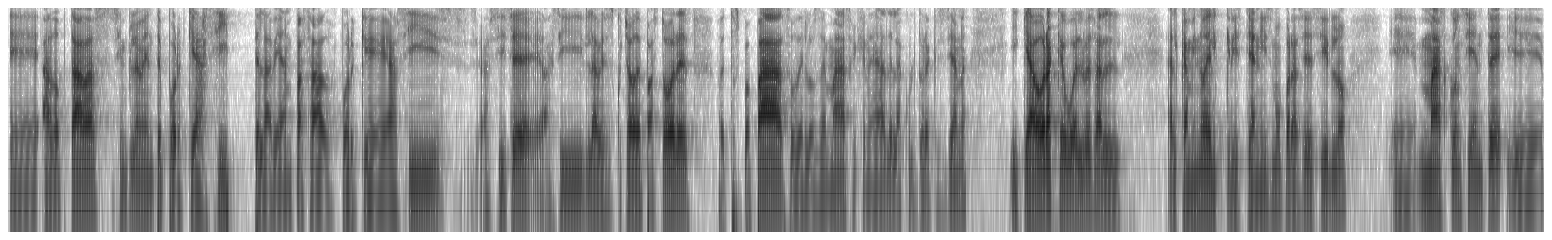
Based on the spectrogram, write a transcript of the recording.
eh, adoptabas simplemente porque así te la habían pasado, porque así, así, se, así la habías escuchado de pastores o de tus papás o de los demás en general de la cultura cristiana, y que ahora que vuelves al, al camino del cristianismo, por así decirlo, eh, más consciente, eh,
